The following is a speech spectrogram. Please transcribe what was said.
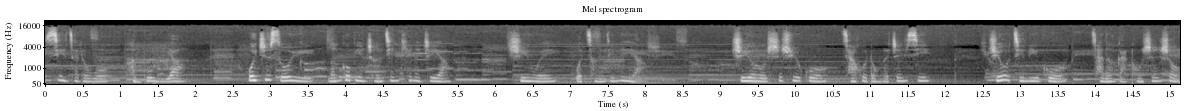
现在的我很不一样。我之所以能够变成今天的这样，是因为我曾经那样。只有失去过，才会懂得珍惜；只有经历过，才能感同身受。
